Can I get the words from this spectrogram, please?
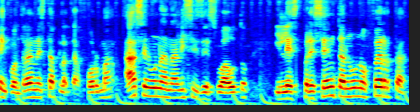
encontrar en esta plataforma, hacen un análisis de su auto y les presentan una oferta.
